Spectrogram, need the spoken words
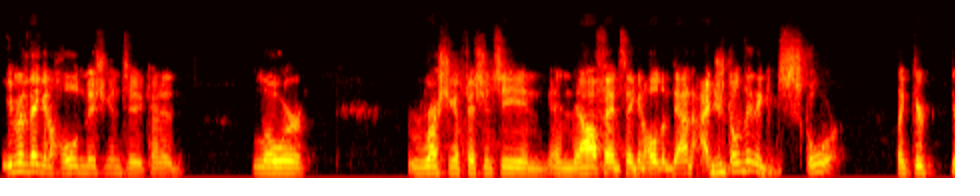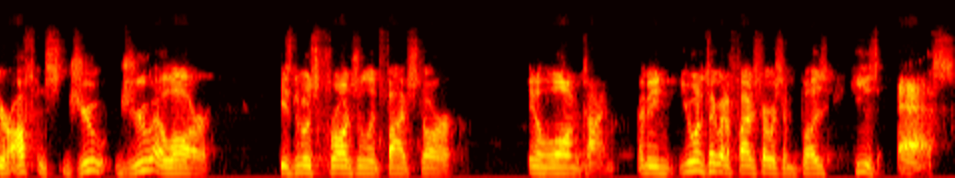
even if they can hold Michigan to kind of lower rushing efficiency and, and the offense. They can hold them down. I just don't think they can score. Like their their offense, Drew Drew Allar is the most fraudulent five star in a long time. I mean, you want to talk about a five star with some buzz? He is ass.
